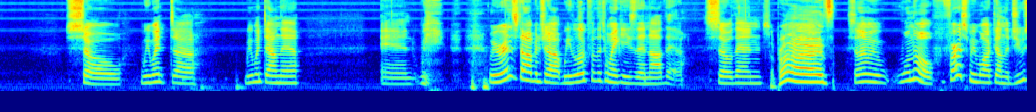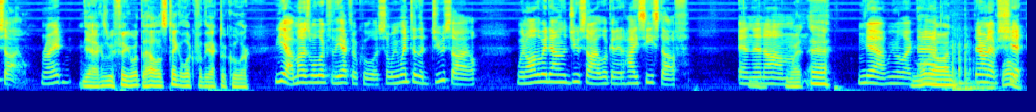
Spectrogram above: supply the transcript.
So we went. Uh, we went down there, and we we were in Stop and Shop. We looked for the Twinkies. They're not there. So then, Surprise! So then we well no. First we walked down the juice aisle, right? Yeah, because we figured, what the hell? Let's take a look for the ecto cooler. Yeah, might as well look for the ecto cooler. So we went to the juice aisle, went all the way down the juice aisle looking at Hi-C stuff, and then um Went, eh, yeah we were like moving nah, on. they don't have Whoa. shit.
